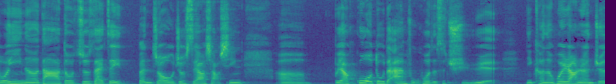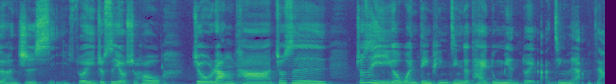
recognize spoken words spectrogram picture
所以呢，大家都就在这本周就是要小心，呃，不要过度的安抚或者是取悦，你可能会让人觉得很窒息。所以就是有时候。就让他就是就是以一个稳定平静的态度面对啦，尽量这样，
